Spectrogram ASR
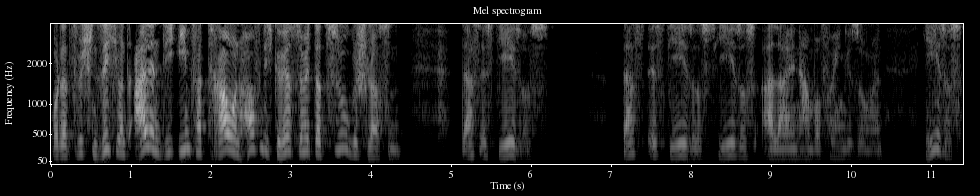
oder zwischen sich und allen, die ihm vertrauen, hoffentlich gehörst du mit dazu, geschlossen. Das ist Jesus. Das ist Jesus. Jesus allein haben wir vorhin gesungen. Jesus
